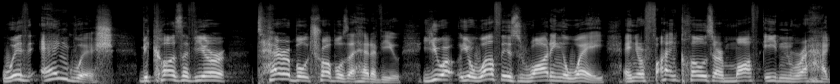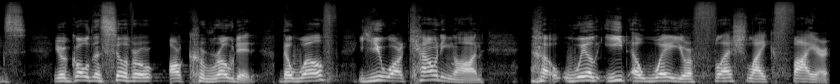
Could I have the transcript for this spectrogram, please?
with anguish because of your terrible troubles ahead of you. you are, your wealth is rotting away, and your fine clothes are moth eaten rags. Your gold and silver are corroded. The wealth you are counting on uh, will eat away your flesh like fire.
